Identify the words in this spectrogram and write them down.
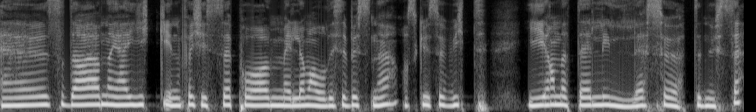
Eh, Så da når jeg gikk inn for kysset på mellom alle disse bussene og skulle så vidt gi han dette lille, søte nusset,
